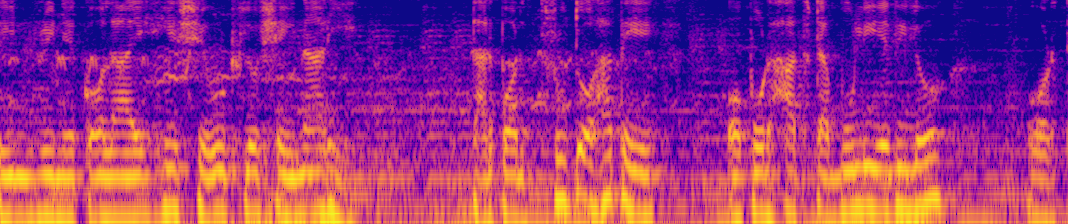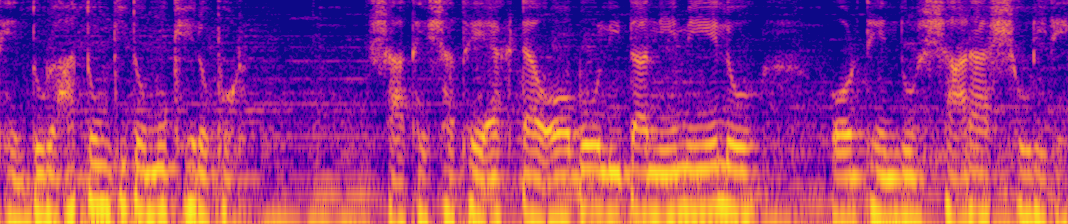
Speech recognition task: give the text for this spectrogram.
ঋণ ঋণে গলায় হেসে উঠল সেই নারী। তারপর দ্রুত হাতে অপর হাতটা বুলিয়ে দিল অর্ধেন্দুর আতঙ্কিত মুখের ওপর। সাথে সাথে একটা অবলিতা নেমে এলো অর্ধেন্দুর সারা শরীরে।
